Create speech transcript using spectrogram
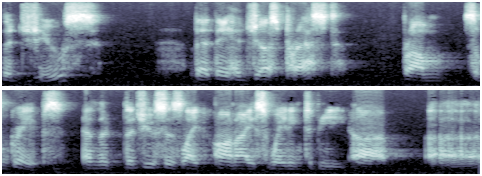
the juice that they had just pressed from some grapes, and the, the juice is like on ice, waiting to be uh, uh,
